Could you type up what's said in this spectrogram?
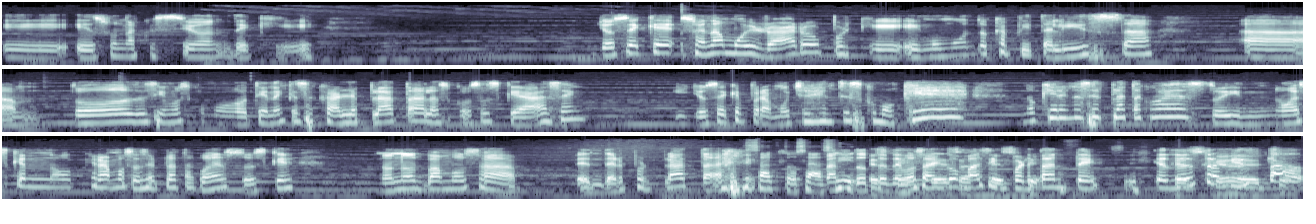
eh, es una cuestión de que yo sé que suena muy raro porque en un mundo capitalista todos decimos como tienen que sacarle plata a las cosas que hacen y yo sé que para mucha gente es como, ¿qué? ¿No quieren hacer plata con esto? Y no es que no queramos hacer plata con esto, es que no nos vamos a vender por plata. Exacto, o sea, cuando tenemos algo más importante, que, es, nuestra amistad.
